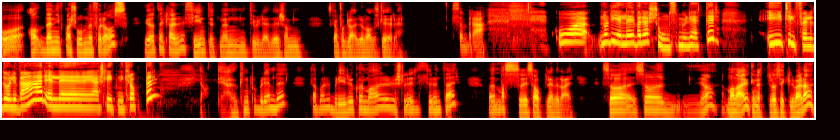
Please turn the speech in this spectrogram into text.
Og all den informasjonen dere får av oss, gjør at dere klarer det fint uten en turleder som skal forklare hva dere skal gjøre. Så bra. Og når det gjelder variasjonsmuligheter, i tilfelle dårlig vær eller jeg er sliten i kroppen? Det er jo ikke noe problem, det. Da bare blir du kormar og rusler litt rundt der. Og det er massevis å oppleve der. Så, så, ja, man er jo ikke nødt til å sykle hver dag,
